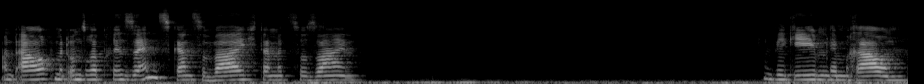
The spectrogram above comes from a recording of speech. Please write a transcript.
und auch mit unserer Präsenz ganz weich damit zu sein. Und wir geben dem Raum.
